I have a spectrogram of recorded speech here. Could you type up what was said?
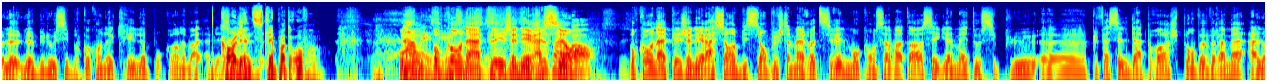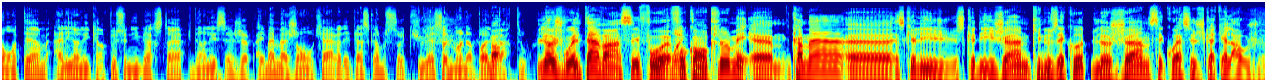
le, le but aussi, pourquoi on a créé, le, pourquoi on a appelé ça Colin, dites-le pas trop fort. pourquoi, Non, on a appelé Génération. Pourquoi on a appelé Génération Ambition, puis justement retirer le mot conservateur, c'est également être aussi plus, euh, plus facile d'approche, puis on veut vraiment à long terme aller dans les campus universitaires, puis dans les cégeps. Et même à Jonquière, à des places comme ça, QS a le monopole Bon. partout. Là, je vois le temps avancer, il faut, faut conclure, mais euh, comment euh, est-ce que, les, est-ce que des jeunes qui nous écoutent, là, jeunes, c'est quoi? C'est jusqu'à quel âge? Là?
